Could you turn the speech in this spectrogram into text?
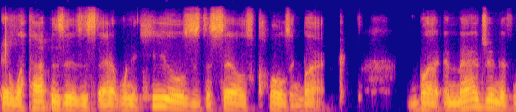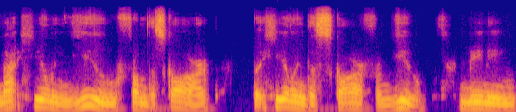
and what happens is is that when it heals, is the cells closing back. But imagine if not healing you from the scar, but healing the scar from you, meaning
